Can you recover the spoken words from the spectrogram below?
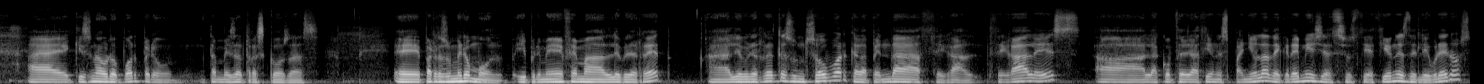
eh, que és un aeroport, però també és altres coses. Eh, per resumir-ho molt, i primer fem el Libre Red, Uh, LibreRed és un software que depèn de CEGAL. CEGAL és uh, la Confederació Espanyola de Gremios i Associacions de Libreros,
